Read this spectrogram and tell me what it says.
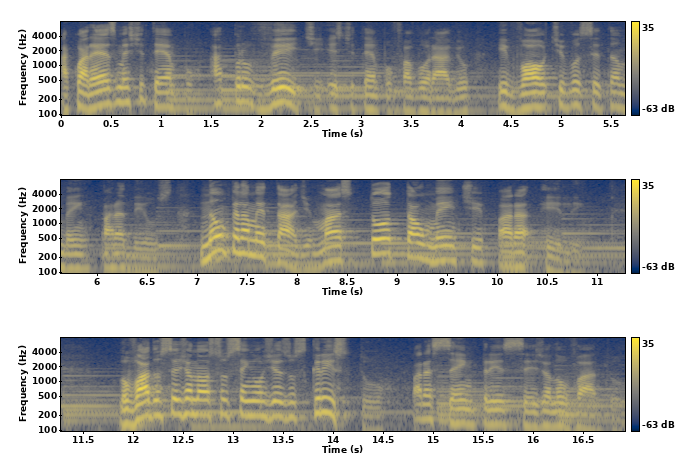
A quaresma este tempo. Aproveite este tempo favorável e volte você também para Deus. Não pela metade, mas totalmente para Ele. Louvado seja nosso Senhor Jesus Cristo, para sempre seja louvado.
